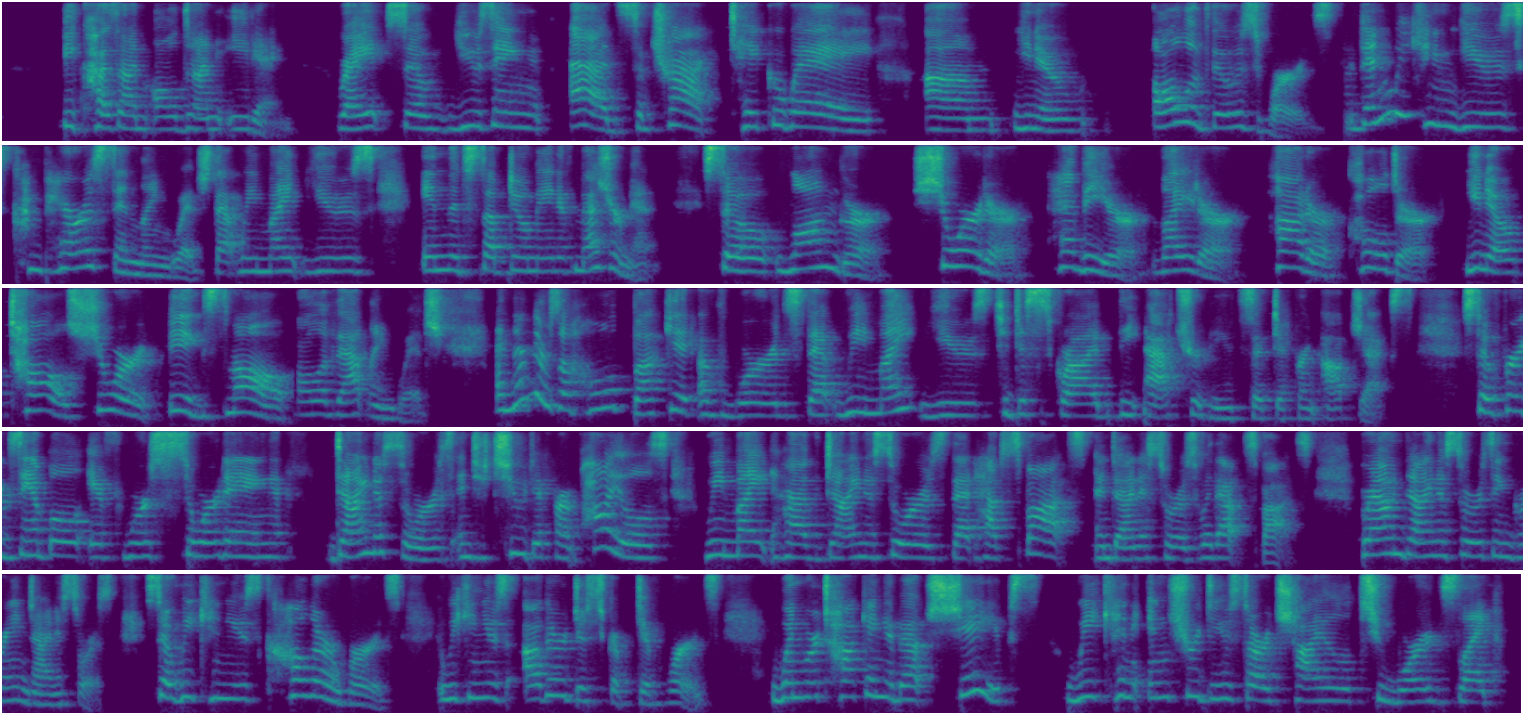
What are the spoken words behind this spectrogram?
because I'm all done eating, right? So using add, subtract, take away, um, you know, all of those words. Then we can use comparison language that we might use in the subdomain of measurement. So longer, shorter, heavier, lighter, hotter, colder, you know, tall, short, big, small, all of that language. And then there's a whole bucket of words that we might use to describe the attributes of different objects. So, for example, if we're sorting dinosaurs into two different piles, we might have dinosaurs that have spots and dinosaurs without spots, brown dinosaurs and green dinosaurs. So we can use color words, we can use other descriptive words. When we're talking about shapes, we can introduce our child to words like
